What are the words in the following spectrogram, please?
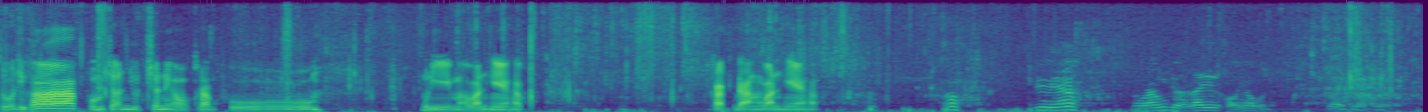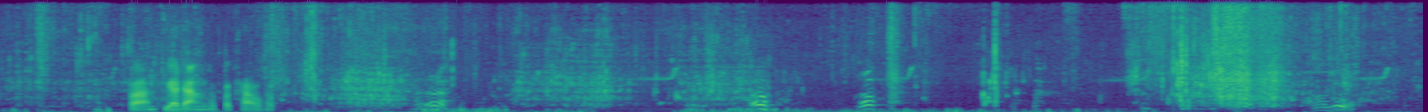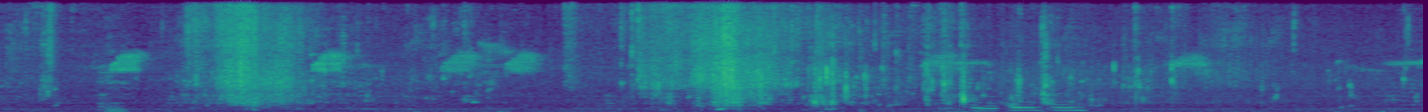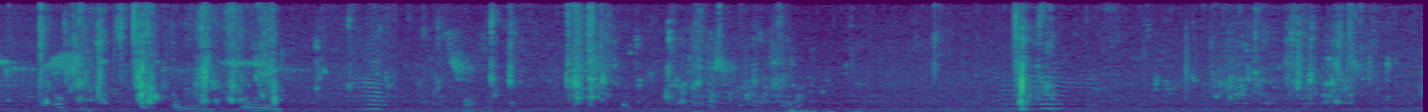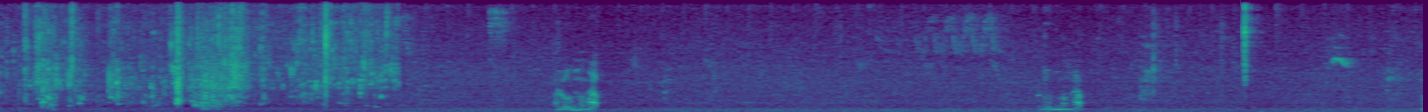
สวัสดีครับ ผมชันยุทธชาแนลครับ ผมมุนีมาวันแหครับคักดังวันแหครับพี่เมียระวังเถอะไล่ของเงาคนน่ะไล่เดือดเลยฝานเพี้ยดังครับปลาขาวครับมาเด้อเอาลบ Mm-hmm.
